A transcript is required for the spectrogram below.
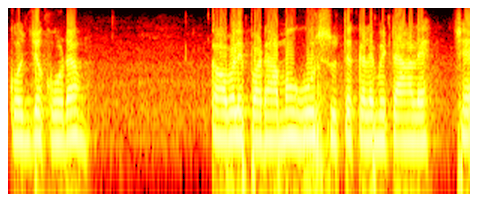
கொஞ்சம் கூட கவலைப்படாமல் ஊர் சுத்த கிளம்பிட்டாங்களே. சே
